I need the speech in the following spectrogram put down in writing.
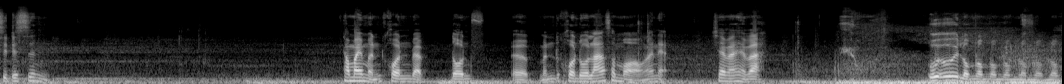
ซิติ e n ทำไมเหมือนคนแบบโดนเออเหมือนคนโดนล้างสมองอะเนี่ย ใช่ไหมเห็นปะอุ้ยอุ้ยลมลมลมลมลมลมลม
